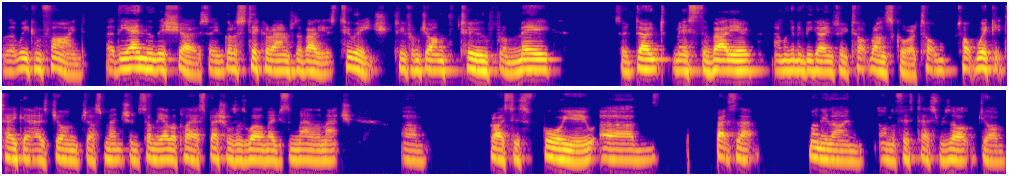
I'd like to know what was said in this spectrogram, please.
that we can find at the end of this show. So you've got to stick around for the value. It's two each, two from John, two from me. So don't miss the value. And we're going to be going through top run scorer, top top wicket taker, as John just mentioned, some of the other player specials as well, maybe some man of the match um, prices for you. Um, back to that money line on the fifth test result, John.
